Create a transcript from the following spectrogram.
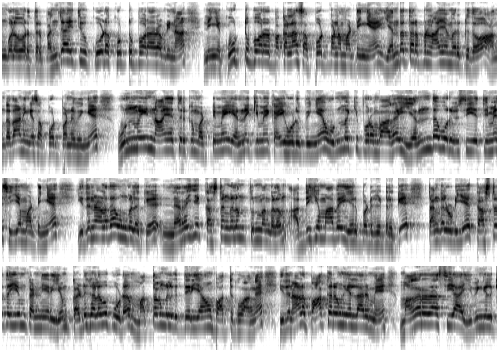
உங்களை ஒருத்தர் பஞ்சாயத்துக்கு கூட கூட்டு போகிறார் அப்படின்னா நீங்கள் கூட்டு போகிற பக்கம்லாம் சப்போர்ட் பண்ண மாட்டீங்க. எந்த தரப்பு நியாயம் இருக்குதோ அங்கே தான் நீங்கள் சப்போர்ட் பண்ணுவீங்க. உண்மை நியாயத்திற்கு மட்டுமே என்றைக்குமே கை கொடுப்பீங்க. உண்மைக்கு புறம்பாக எந்த ஒரு விஷயத்தையுமே செய்ய மாட்டீங்க. இதனால தான் உங்களுக்கு நிறைய கஷ்டங்களும் துன்பங்களும் அதிகமாகவே ஏற்பட்டுக்கிட்டு இருக்கு. தங்களுடைய கஷ்டத்தையும் கண்ணீரையும் கடுகளவு கூட மற்றவங்களுக்கு தெரியாமல் பார்த்துக்குவாங்க. இதனால் பார்க்குறவங்க எல்லாருமே மகர ராசியாக இவங்களுக்கு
